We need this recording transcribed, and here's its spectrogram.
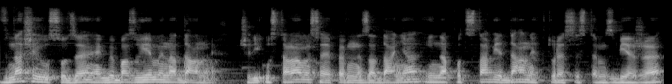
W naszej usłudze jakby bazujemy na danych, czyli ustalamy sobie pewne zadania i na podstawie danych, które system zbierze,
